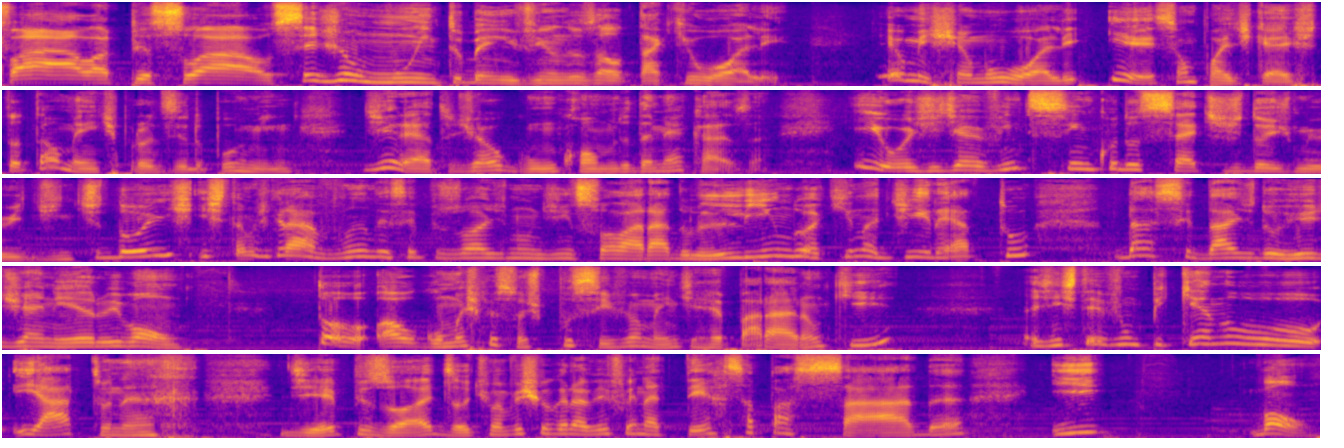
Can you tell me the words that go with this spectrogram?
Fala pessoal, sejam muito bem-vindos ao Taque Wally. Eu me chamo Wally e esse é um podcast totalmente produzido por mim, direto de algum cômodo da minha casa. E hoje, dia 25 de 7 de 2022, estamos gravando esse episódio num dia ensolarado lindo aqui na direto da cidade do Rio de Janeiro. E bom, tô, algumas pessoas possivelmente repararam que a gente teve um pequeno hiato, né? De episódios. A última vez que eu gravei foi na terça passada. E, bom,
